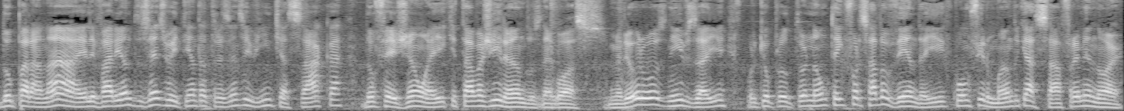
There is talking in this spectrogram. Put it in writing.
do Paraná, ele variando 280 a 320 a saca do feijão aí que estava girando os negócios. Melhorou os níveis aí, porque o produtor não tem forçado a venda aí, confirmando que a safra é menor.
